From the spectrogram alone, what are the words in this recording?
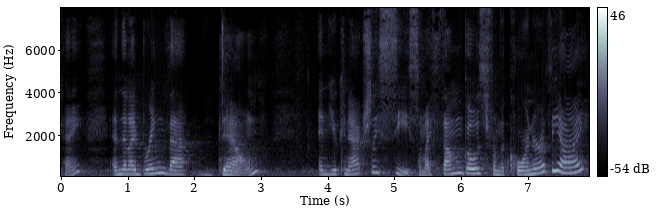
okay? And then I bring that down and you can actually see. So my thumb goes from the corner of the eye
